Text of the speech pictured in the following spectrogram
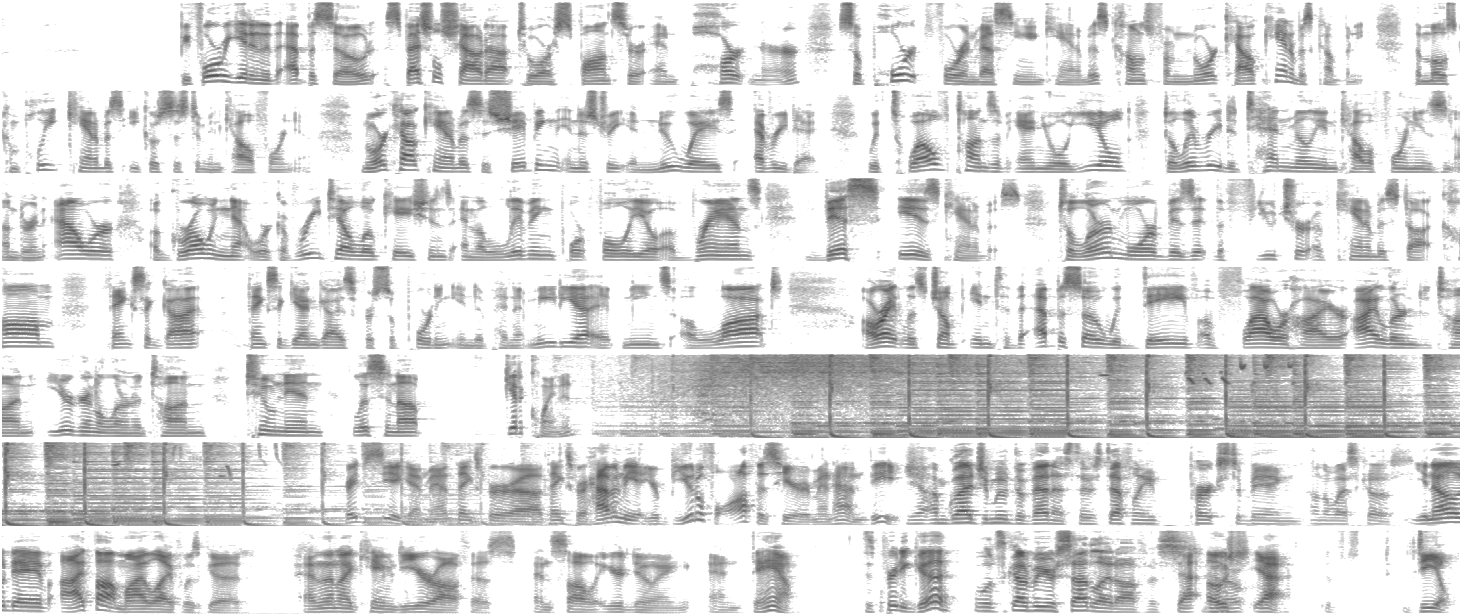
Before we get into the episode, a special shout out to our sponsor and partner. Support for investing in cannabis comes from NorCal Cannabis Company, the most complete cannabis ecosystem in California. NorCal Cannabis is shaping the industry in new ways every day. With 12 tons of annual yield, delivery to 10 million Californians in under an hour, a growing network of retail locations, and a living portfolio of brands, this is cannabis. To learn more, visit the futureofcannabis.com. Thanks a guy thanks again guys for supporting independent media. It means a lot. All right, let's jump into the episode with Dave of Flower Hire. I learned a ton. You're going to learn a ton. Tune in, listen up, get acquainted. Great to see you again, man. Thanks for uh, thanks for having me at your beautiful office here in Manhattan Beach. Yeah, I'm glad you moved to Venice. There's definitely perks to being on the West Coast. You know, Dave, I thought my life was good, and then I came to your office and saw what you're doing, and damn, it's pretty good. Well, it's got to be your satellite office. That, oh, know, yeah, deal.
